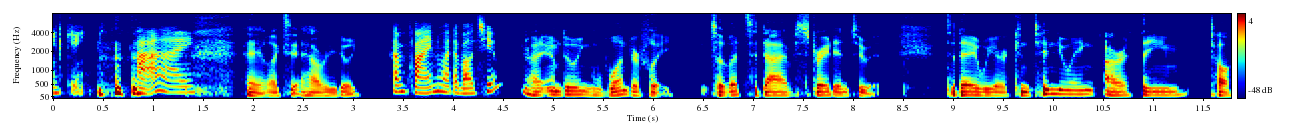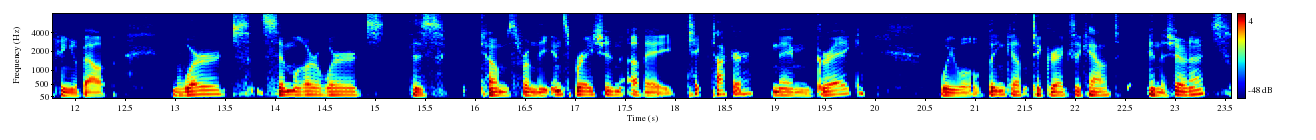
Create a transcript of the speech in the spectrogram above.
Okay. Hi. Hey, Alexia, how are you doing? I'm fine. What about you? I am doing wonderfully. So let's dive straight into it. Today we are continuing our theme talking about words, similar words. This comes from the inspiration of a TikToker named Greg. We will link up to Greg's account in the show notes.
